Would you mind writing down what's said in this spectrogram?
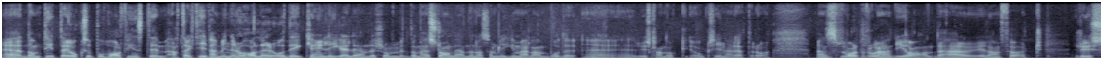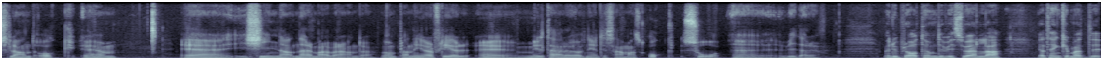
Eh, de tittar ju också på var finns det attraktiva mineraler och det kan ju ligga i länder som de här stanländerna som ligger mellan både eh, Ryssland och, och Kina. Detta då. Men svaret på frågan är att ja, det här har redan fört Ryssland och eh, Kina närmare varandra. De planerar fler eh, militära övningar tillsammans och så eh, vidare. Men du pratar om det visuella. Jag tänker mig att eh,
